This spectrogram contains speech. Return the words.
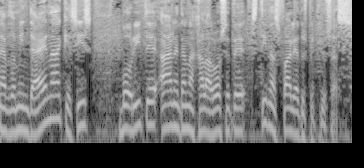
71 και εσείς μπορείτε άνετα να χαλαρώσετε στην ασφάλεια του σπιτιού σας.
